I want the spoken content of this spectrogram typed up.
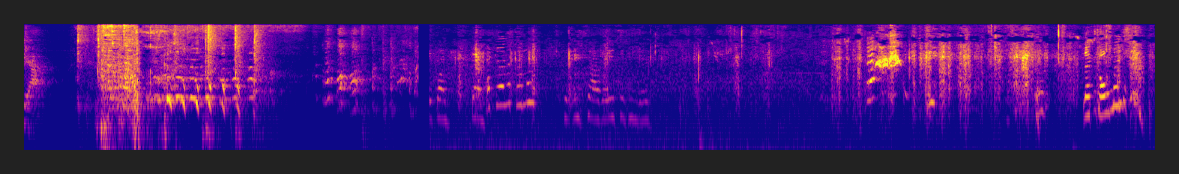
ja. Ik kan, kijk. Even dat ik kan moet. Ik sta deze iets niet. Let's mensen!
